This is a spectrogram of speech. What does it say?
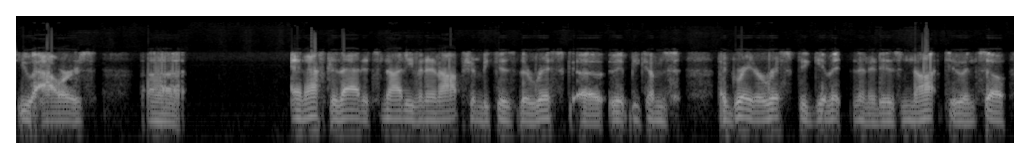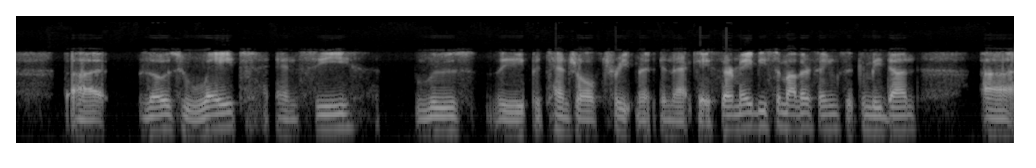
few hours. Uh, and after that, it's not even an option because the risk it becomes a greater risk to give it than it is not to. And so, uh, those who wait and see lose the potential treatment in that case. There may be some other things that can be done. Uh,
